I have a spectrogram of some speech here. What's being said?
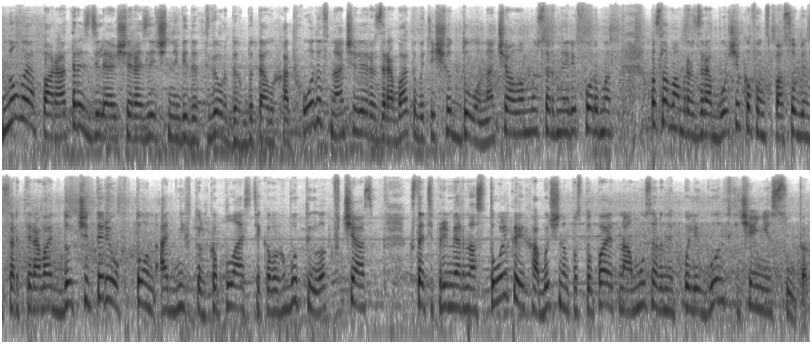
Новые аппараты, разделяющие различные виды твердых бытовых отходов, начали разрабатывать еще до начала мусорной реформы. По словам разработчиков, он способен сортировать до 4 тонн одних только пластиковых бутылок в час. Кстати, примерно столько их обычно поступает на мусорный полигон в течение суток.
